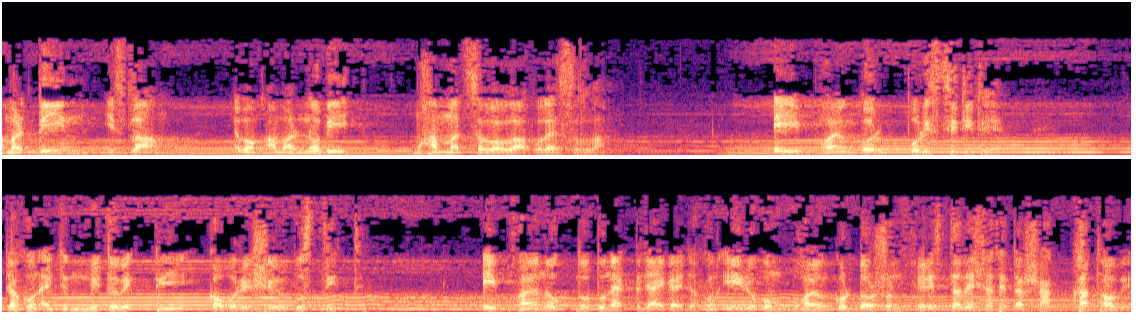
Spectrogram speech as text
আমার দিন ইসলাম এবং আমার নবী মুহাম্মদ সাল্লাম। এই ভয়ঙ্কর পরিস্থিতিতে যখন একজন মৃত ব্যক্তি কবরে সে উপস্থিত, এই ভয়ানক নতুন একটা জায়গায় যখন এই রকম ভয়ঙ্কর দর্শন ফেরিস্তাদের সাথে তার সাক্ষাৎ হবে,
